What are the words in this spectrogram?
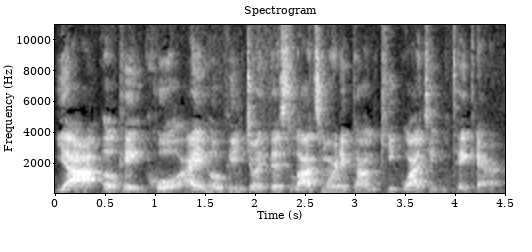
Yeah? Okay, cool. I hope you enjoyed this. Lots more to come. Keep watching. Take care.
